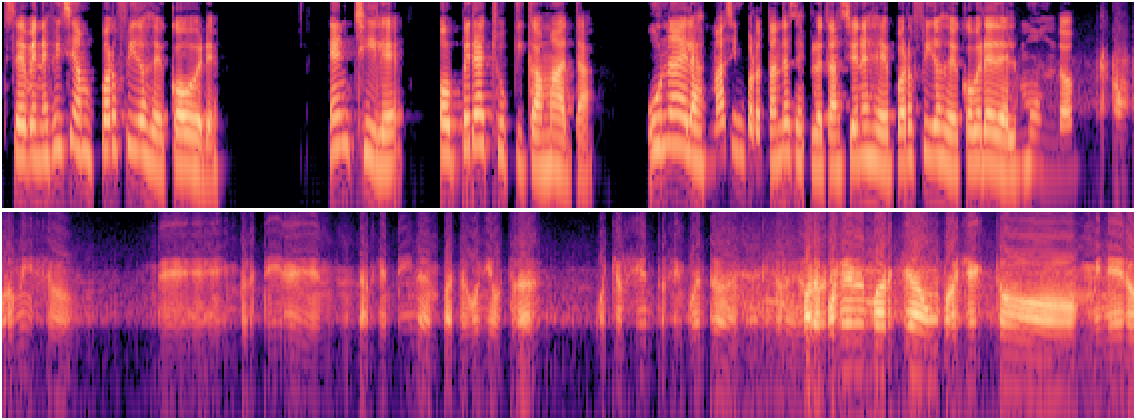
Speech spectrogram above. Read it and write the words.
se benefician pórfidos de cobre. En Chile opera Chuquicamata, una de las más importantes explotaciones de pórfidos de cobre del mundo. El compromiso de invertir en Argentina, en Patagonia Austral, 850 millones de para poner en marcha un proyecto minero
